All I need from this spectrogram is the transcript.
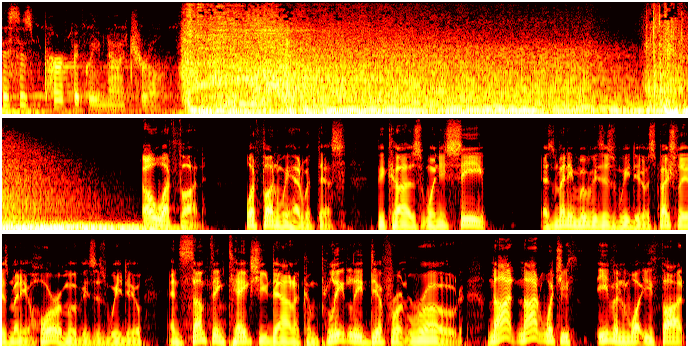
This is perfectly natural. Oh, what fun. What fun we had with this. Because when you see as many movies as we do, especially as many horror movies as we do, and something takes you down a completely different road, not not what you th- even what you thought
